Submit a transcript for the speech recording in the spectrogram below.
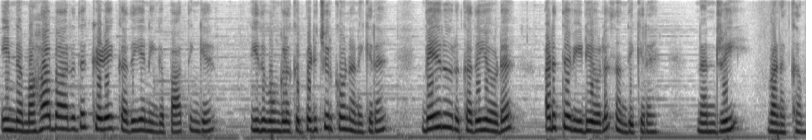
இந்த மகாபாரத கிளை கதையை நீங்கள் பார்த்தீங்க இது உங்களுக்கு பிடிச்சிருக்கோன்னு நினைக்கிறேன். வேறொரு கதையோட அடுத்த வீடியோவில் சந்திக்கிறேன். நன்றி வணக்கம்.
